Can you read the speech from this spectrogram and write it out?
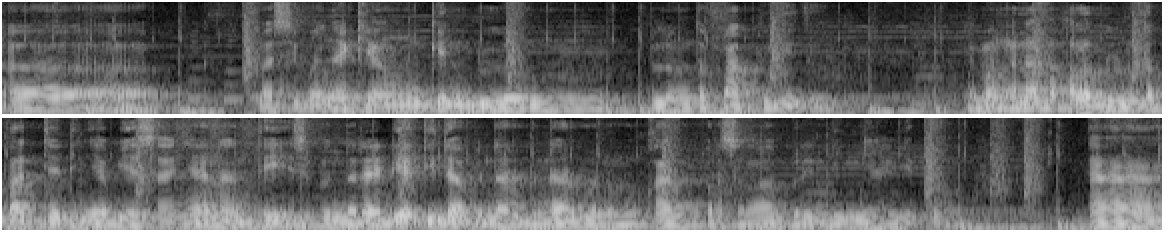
uh, masih banyak yang mungkin belum belum tepat begitu. Memang kenapa kalau belum tepat jadinya biasanya nanti sebenarnya dia tidak benar-benar menemukan personal brandingnya gitu. Nah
